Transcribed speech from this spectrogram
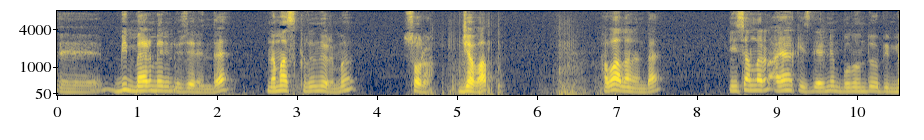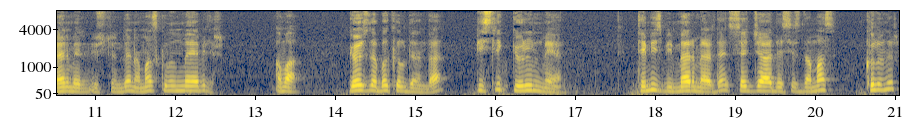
e, bir mermerin üzerinde namaz kılınır mı? Soru. Cevap. Havaalanında insanların ayak izlerinin bulunduğu bir mermerin üstünde namaz kılınmayabilir. Ama gözle bakıldığında pislik görülmeyen temiz bir mermerde seccadesiz namaz kılınır.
